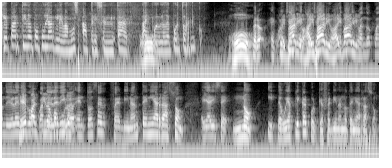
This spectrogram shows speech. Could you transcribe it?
qué Partido Popular le vamos a presentar al Oh. pueblo de Puerto Rico. Oh, Pero hay escuchen, varios, hay varios, hay varios. Cuando, cuando yo le ¿Qué digo, cuando yo le digo, entonces Ferdinand tenía razón. Ella dice, no. Y te voy a explicar por qué Ferdinand no tenía razón.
